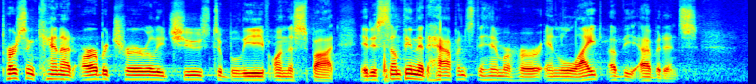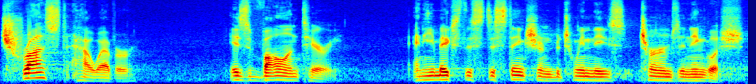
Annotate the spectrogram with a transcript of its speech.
person cannot arbitrarily choose to believe on the spot. It is something that happens to him or her in light of the evidence. Trust, however, is voluntary. And he makes this distinction between these terms in English.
